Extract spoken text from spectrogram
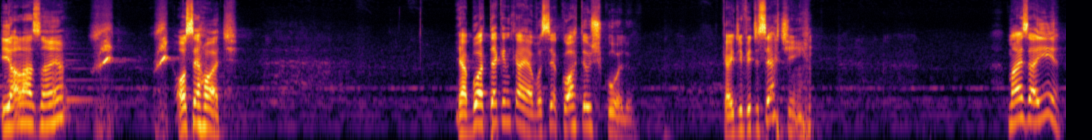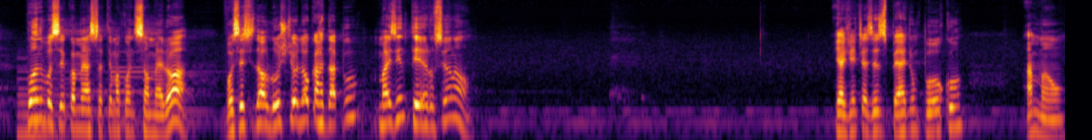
e a lasanha, o serrote. E a boa técnica é: você corta, eu escolho. Que aí divide certinho. Mas aí, quando você começa a ter uma condição melhor, você se dá o luxo de olhar o cardápio mais inteiro, sim ou não? E a gente às vezes perde um pouco a mão.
